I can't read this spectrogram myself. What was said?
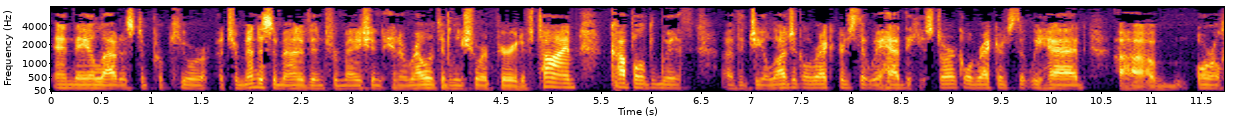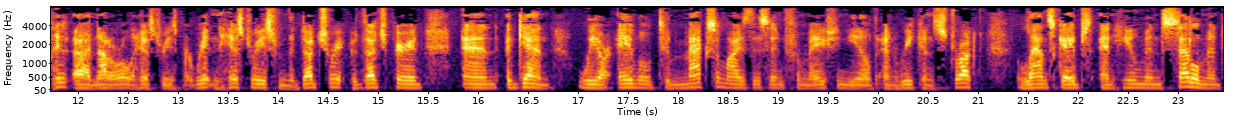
and they allowed us to procure a tremendous amount of information in a relatively short period of time, coupled with uh, the geological records that we had, the historical records that we had, um, oral, hi- uh, not oral histories, but written histories from the Dutch, re- Dutch period. And again, we are able to maximize this information yield and reconstruct landscapes and human settlement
